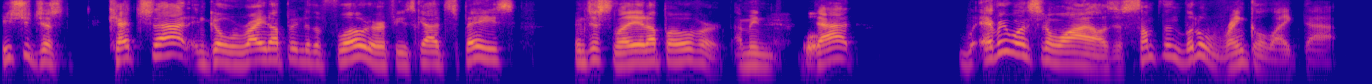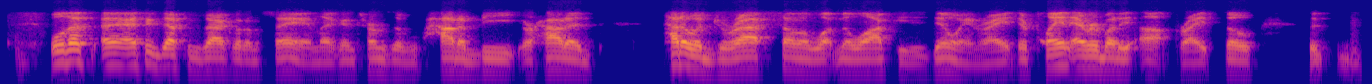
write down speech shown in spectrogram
He should just catch that and go right up into the floater if he's got space and just lay it up over. I mean, Well- that every once in a while is just something little wrinkle like that. Well, that's I think that's exactly what I'm saying. Like in terms of how to beat or how to how to address some of what Milwaukee's doing. Right, they're playing everybody up. Right, so the, the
